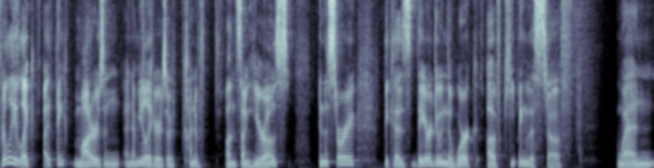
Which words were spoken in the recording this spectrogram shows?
really, like, I think modders and, and emulators are kind of unsung heroes in this story because they are doing the work of keeping this stuff when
